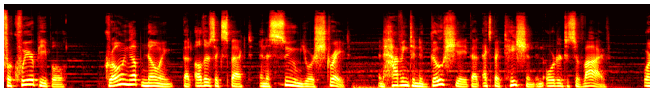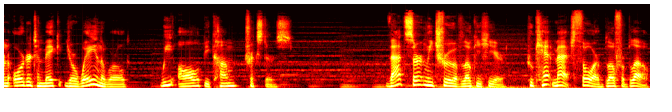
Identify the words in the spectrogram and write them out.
for queer people, growing up knowing that others expect and assume you are straight and having to negotiate that expectation in order to survive or in order to make your way in the world, we all become tricksters. That's certainly true of Loki here, who can't match Thor blow for blow,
